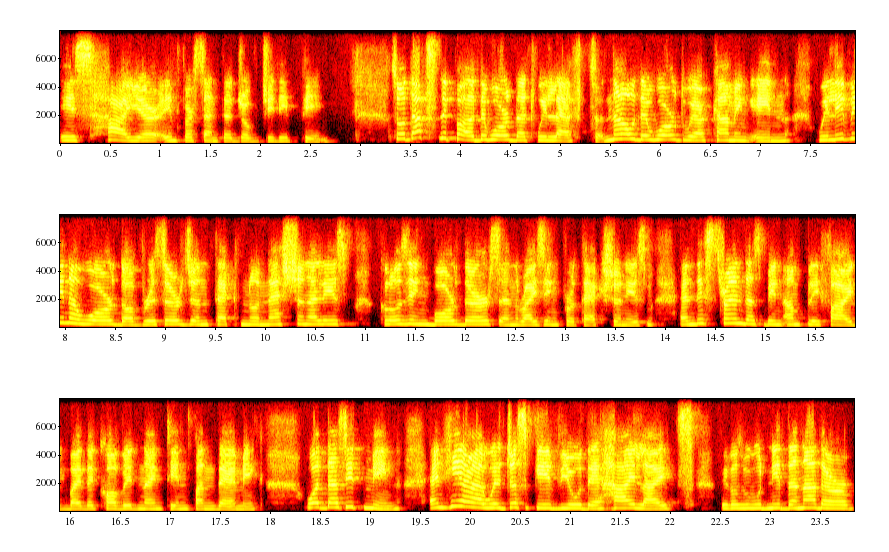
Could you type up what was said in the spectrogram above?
is higher in percentage of GDP. So that's the, the world that we left. Now, the world we are coming in, we live in a world of resurgent techno nationalism, closing borders, and rising protectionism. And this trend has been amplified by the COVID 19 pandemic. What does it mean? And here I will just give you the highlights because we would need another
